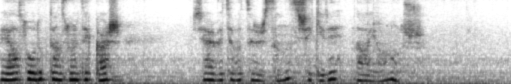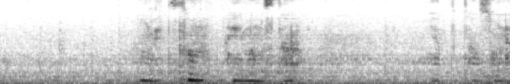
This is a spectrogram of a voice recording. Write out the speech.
veya soğuduktan sonra tekrar şerbete batırırsanız şekeri daha yoğun olur. Evet, son elmamızı da yaptıktan sonra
